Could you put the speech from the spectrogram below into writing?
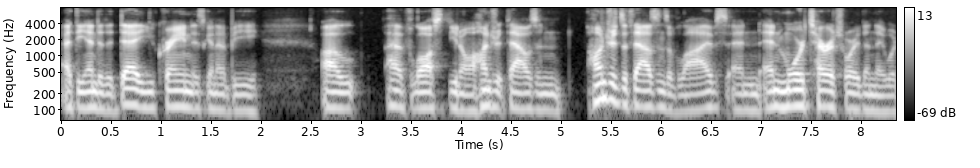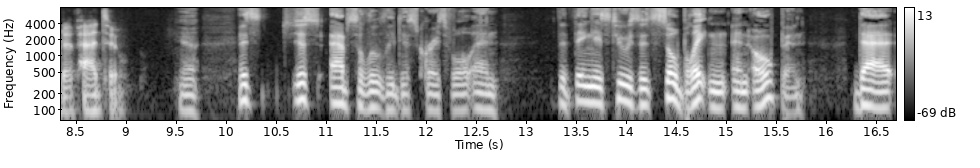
At the end of the day, Ukraine is going to be uh, have lost, you know, 100,000 hundreds of thousands of lives and and more territory than they would have had to. Yeah. It's just absolutely disgraceful and the thing is too is it's so blatant and open that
